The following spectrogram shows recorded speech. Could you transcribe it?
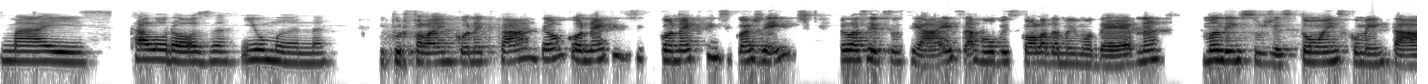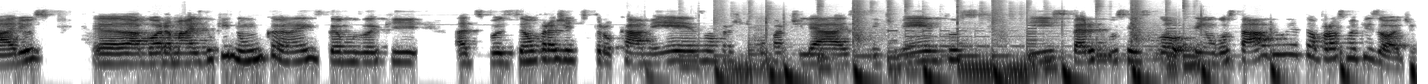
mais calorosa e humana. E por falar em conectar, então conectem-se conectem com a gente pelas redes sociais, arroba Escola da Mãe Moderna, mandem sugestões, comentários. Eh, agora mais do que nunca, né? Estamos aqui à disposição para a gente trocar mesmo, para a gente compartilhar esses sentimentos. E espero que vocês tenham gostado e até o próximo episódio.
